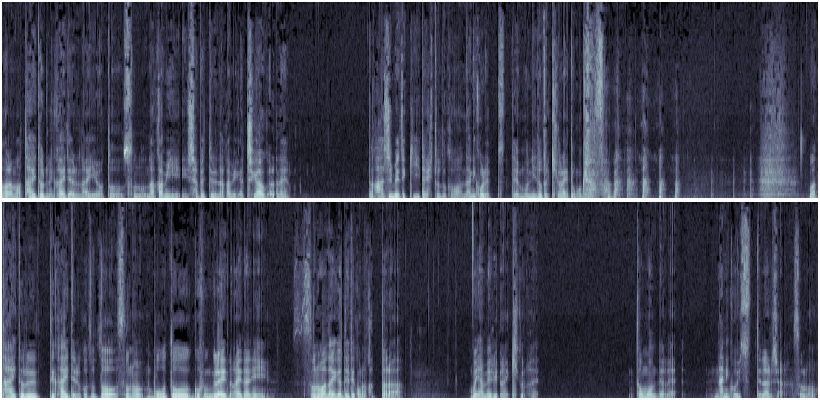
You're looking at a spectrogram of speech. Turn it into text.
だからまあタイトルに書いてある内容とその中身、喋ってる中身が違うからね。だから初めて聞いた人とかは何これっつってもう二度と聞かないと思うけどさ。まあタイトルって書いてることと、その冒頭5分ぐらいの間にその話題が出てこなかったら、もうやめるよね、聞くのね。と思うんだよね。何こいつってなるじゃん。その、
